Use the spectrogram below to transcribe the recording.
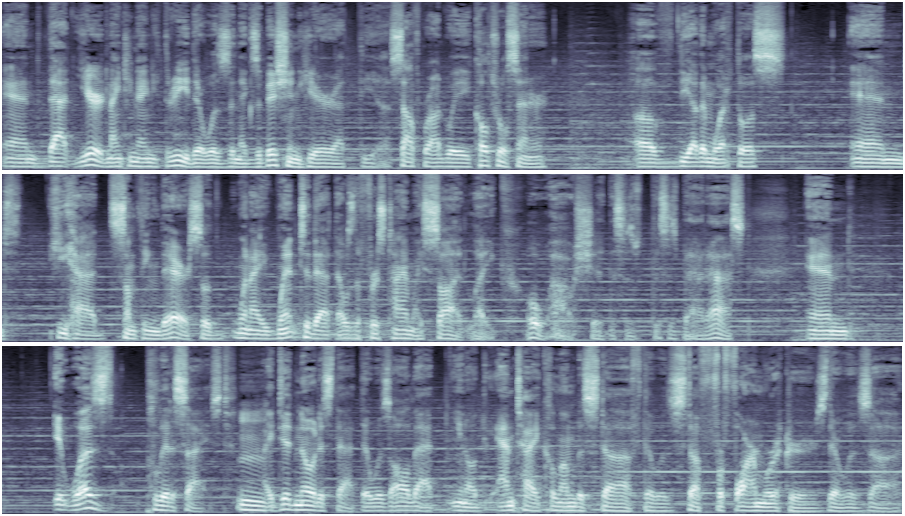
and that year, 1993, there was an exhibition here at the uh, South Broadway Cultural Center of Dia de Muertos, and he had something there. So when I went to that, that was the first time I saw it. Like, oh wow, shit, this is this is badass, and it was politicized. I did notice that there was all that you know the anti-Columbus stuff. There was stuff for farm workers. There was uh,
